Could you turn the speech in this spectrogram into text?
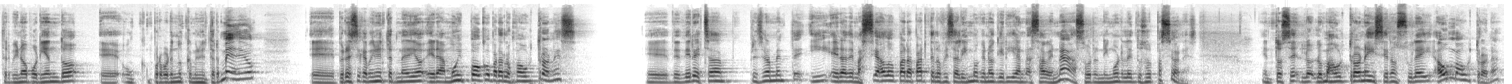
terminó poniendo, eh, un- proponiendo un camino intermedio, eh, pero ese camino intermedio era muy poco para los mautrones, eh, de derecha principalmente, y era demasiado para parte del oficialismo que no querían saber nada sobre ninguna ley de usurpaciones. Entonces, lo- los más ultrones hicieron su ley aún más ultrona,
